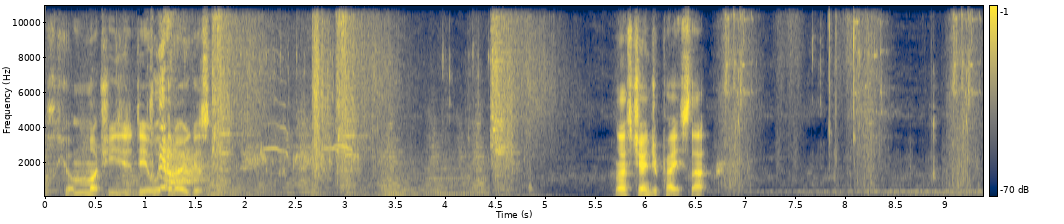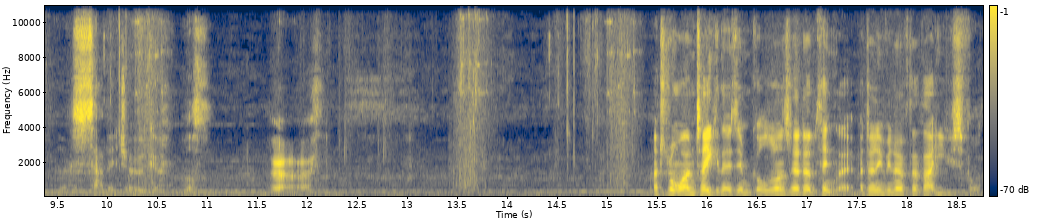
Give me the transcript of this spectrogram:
Oh, you're much easier to deal with than ogres. Nice change of pace, that. Savage ogre. Ugh. I don't know why I'm taking those Imp ones. I don't think that. I don't even know if they're that useful.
